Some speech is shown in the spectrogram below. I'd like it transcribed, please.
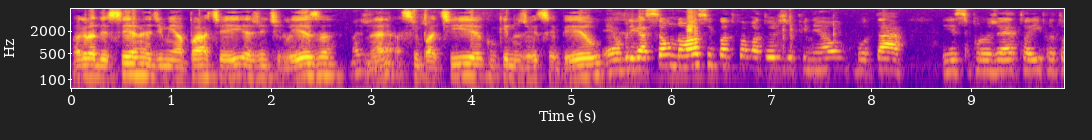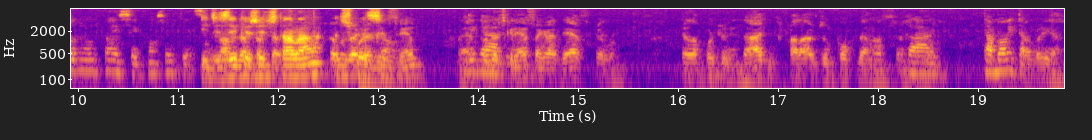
Agradecer, né, de minha parte aí a gentileza, Imagina. né? A simpatia com quem nos recebeu. É obrigação nossa, enquanto formadores de opinião, botar esse projeto aí para todo mundo conhecer, com certeza. E dizer que a gente está lá à disposição. agradecendo. Né? Todas as crianças agradecem pelo, pela oportunidade de falarmos um pouco da nossa Claro. Tá bom então. Obrigado.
